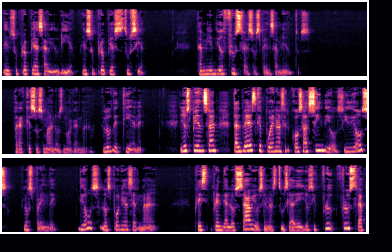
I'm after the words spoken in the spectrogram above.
en su propia sabiduría, en su propia astucia. También Dios frustra esos pensamientos para que sus manos no hagan nada. Los detiene. Ellos piensan tal vez que pueden hacer cosas sin Dios y Dios los prende. Dios los pone a hacer nada. Prende a los sabios en la astucia de ellos y frustra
